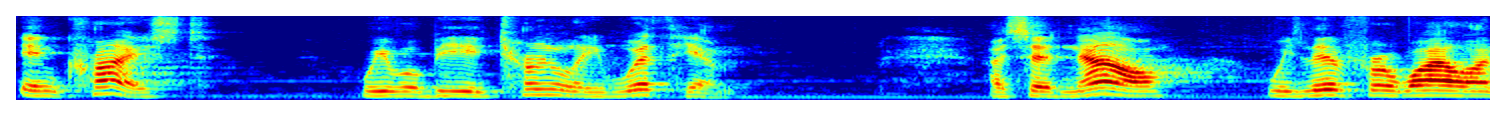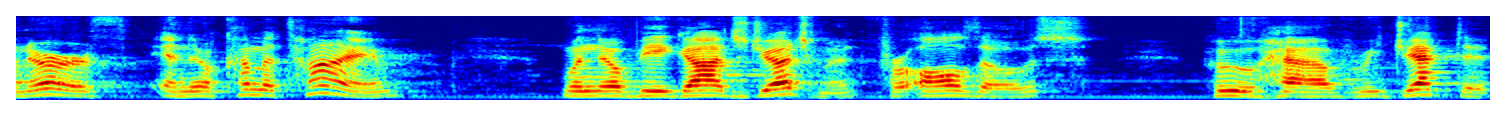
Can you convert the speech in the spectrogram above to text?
in Christ we will be eternally with Him. I said, now we live for a while on earth, and there'll come a time when there'll be God's judgment for all those who have rejected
